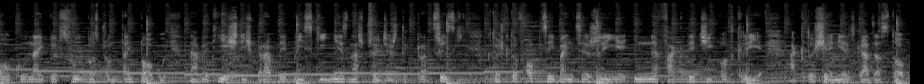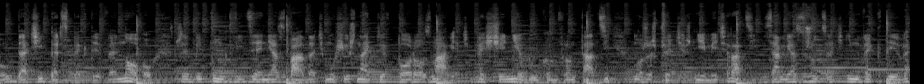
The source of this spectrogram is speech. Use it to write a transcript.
oku, najpierw swój posprzątaj pokój. Nawet jeśliś prawdy bliski, nie znasz przecież tych praw wszystkich. Ktoś, kto w obcej bańce żyje, inne fakty ci odkryje. A kto się nie zgadza z tobą, da ci perspektywę nową. Żeby punkt widzenia zbadać, musisz najpierw porozmawiać. Weź się nie bój konfrontacji, możesz przecież nie mieć racji. Zamiast rzucać inwektywę,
